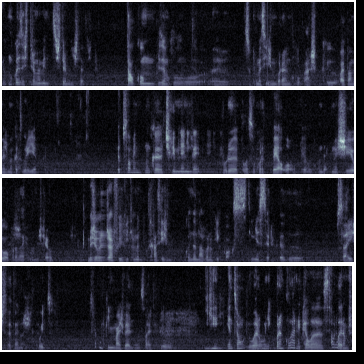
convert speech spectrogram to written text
é uma coisa extremamente extremista. Tal como, por exemplo, ah, supremacismo branco, acho que vai para a mesma categoria. Eu pessoalmente nunca discriminei ninguém por, ah, pela sua cor de pele, ou por onde é que nasceu, ou por onde é que não nasceu. Mas eu já fui vítima de racismo. Quando andava no kickbox, tinha cerca de 6, 7 anos, 8. Será um bocadinho mais velho, não sei. Hum. E então eu era o único branco lá naquela sala. Éramos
